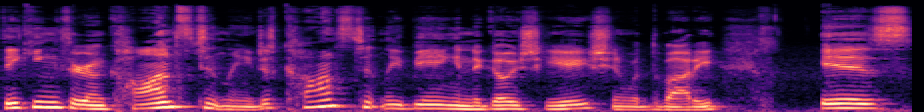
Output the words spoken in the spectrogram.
thinking through and constantly just constantly being in negotiation with the body is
